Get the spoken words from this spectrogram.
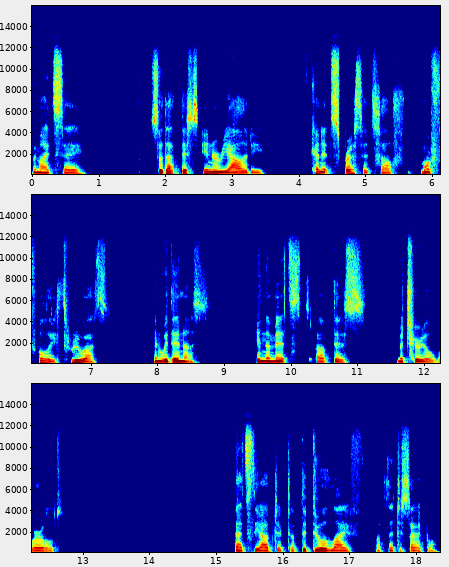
we might say, so that this inner reality can express itself more fully through us and within us in the midst of this material world. That's the object of the dual life of the disciple.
